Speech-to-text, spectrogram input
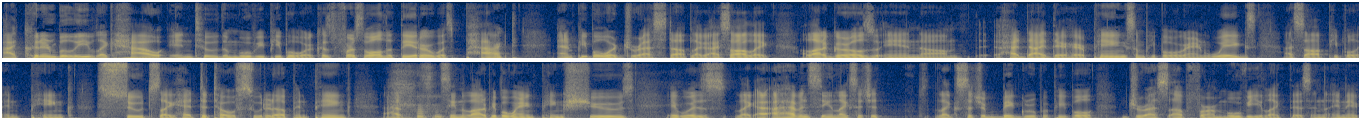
I couldn't believe like how into the movie people were because first of all the theater was packed and people were dressed up. Like I saw like a lot of girls in um, had dyed their hair pink. Some people were wearing wigs. I saw people in pink suits like head to toe suited up in pink. I had seen a lot of people wearing pink shoes. It was like I, I haven't seen like such a like such a big group of people dress up for a movie like this in in a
